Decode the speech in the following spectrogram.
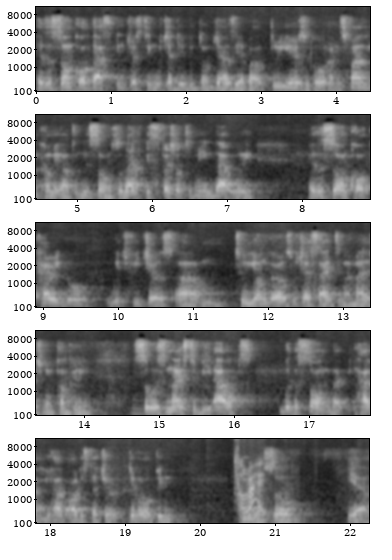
There's a song called That's Interesting, which I did with Don Jazzy about three years ago, and it's finally coming out in this song. So that is special to me in that way. There's a song called Carry Go, which features um, two young girls, which I signed to my management company. So it's nice to be out with a song that have you have artists that you're developing. All right. Know, so, yeah.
